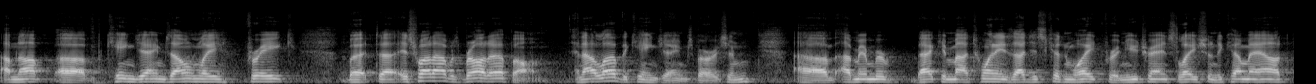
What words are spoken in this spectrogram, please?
I'm not a King James only freak, but uh, it's what I was brought up on. And I love the King James Version. Um, I remember back in my 20s, I just couldn't wait for a new translation to come out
